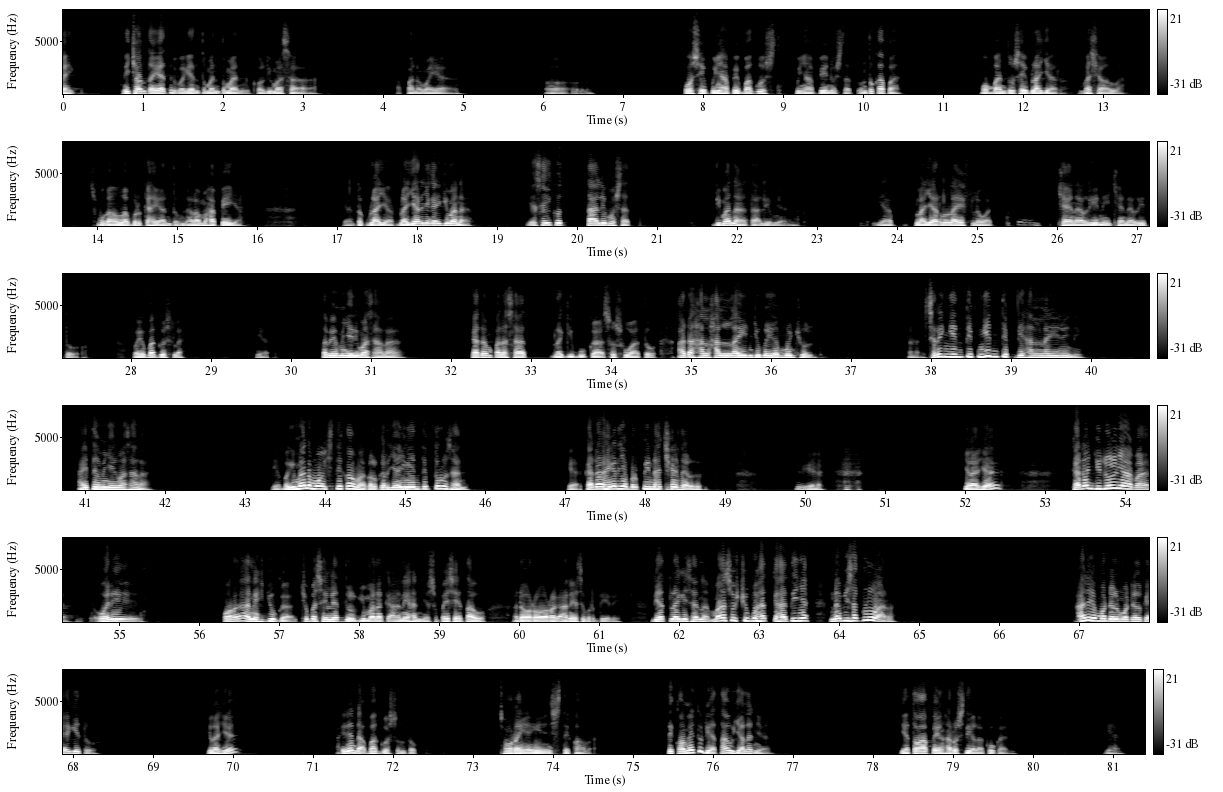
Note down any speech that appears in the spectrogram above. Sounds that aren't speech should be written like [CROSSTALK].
Baik. Ini contoh ya tuh bagian teman-teman kalau di masa apa namanya uh, oh saya punya HP bagus punya HP ini Ustadz. Untuk apa? Membantu saya belajar Masya Allah. Semoga Allah berkahi antum dalam HP ya. Ya untuk belajar. Belajarnya kayak gimana? Ya saya ikut talim Ustadz. Di mana talimnya? Ya pelajar live lewat channel ini channel itu. Oh ya bagus lah ya tapi yang menjadi masalah kadang pada saat lagi buka sesuatu, ada hal-hal lain juga yang muncul. Nah, sering ngintip-ngintip di hal lain ini. Nah, itu yang menjadi masalah. Ya, bagaimana mau istiqomah kalau kerjanya ngintip terusan? Ya, kadang akhirnya berpindah channel. [LAUGHS] ya. Jelas ya? Kadang judulnya apa? Oh ini orang aneh juga. Coba saya lihat dulu gimana keanehannya supaya saya tahu ada orang-orang aneh seperti ini. Lihat lagi sana, masuk syubhat ke hatinya, nggak bisa keluar. Ada model-model kayak gitu. Jelas ya? Ini tidak bagus untuk seorang yang ingin istiqamah. Istiqamah itu dia tahu jalannya. Dia tahu apa yang harus dia lakukan. Ya.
